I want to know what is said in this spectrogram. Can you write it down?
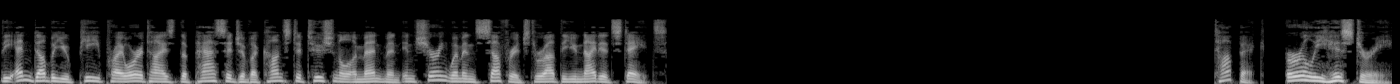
The NWP prioritized the passage of a constitutional amendment ensuring women's suffrage throughout the United States. Early history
